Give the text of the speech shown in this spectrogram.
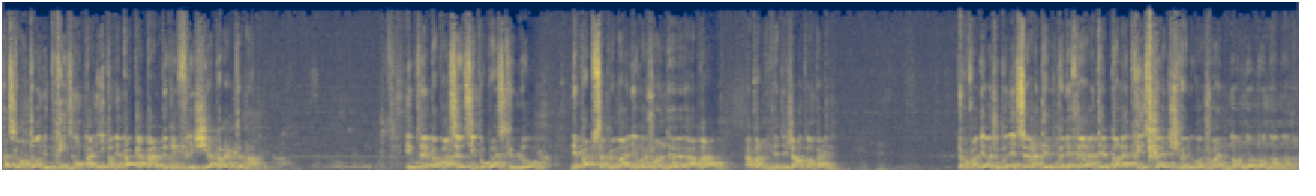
Parce qu'en temps de crise, on panique, on n'est pas capable de réfléchir correctement. Et vous n'avez pas pensé aussi pourquoi est-ce que l'eau n'est pas tout simplement allée rejoindre Abraham? Abraham, il est déjà en campagne. Donc on va dire, je connais soeur un tel, je connais frère un tel, quand la crise pète, je vais le rejoindre. Non, non, non, non, non, non.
